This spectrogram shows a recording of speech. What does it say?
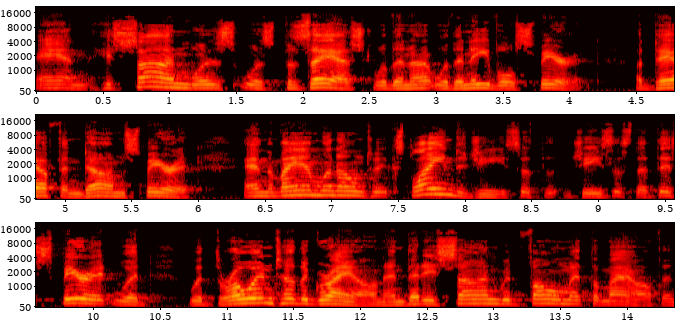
And his son was, was possessed with an, uh, with an evil spirit a deaf and dumb spirit. And the man went on to explain to Jesus, Jesus that this spirit would, would throw him to the ground and that his son would foam at the mouth. And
